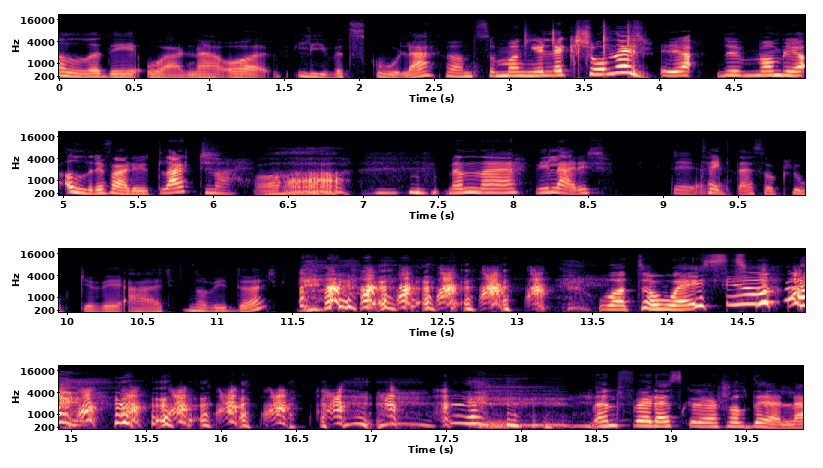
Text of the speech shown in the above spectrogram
Alle de årene og livets skole. Man, så mange leksjoner! Ja. Du, man blir jo aldri ferdig utlært. Nei. Åh. Men eh, vi lærer. Tenk deg så kloke vi er når vi dør. What a waste! Men før det skal vi i hvert fall dele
